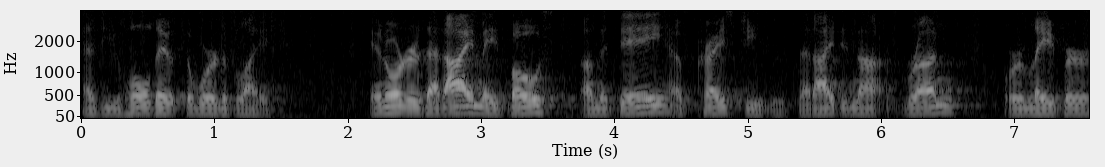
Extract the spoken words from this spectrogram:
as you hold out the word of life, in order that I may boast on the day of Christ Jesus that I did not run or labor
